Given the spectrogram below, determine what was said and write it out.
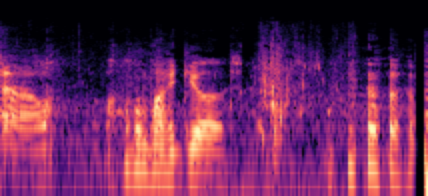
Ow. Oh my gosh.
